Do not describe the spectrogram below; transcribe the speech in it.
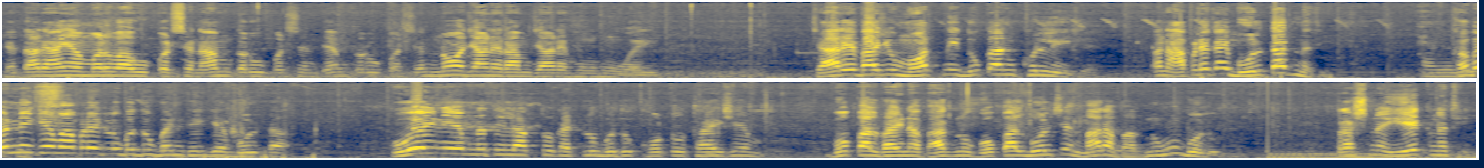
કે તારે અહીંયા મળવા આવવું પડશે ને આમ કરવું પડશે ને તેમ કરવું પડશે ન જાણે રામ જાણે હું હું હોય. ચારે બાજુ મોતની દુકાન ખુલ્લી છે. અને આપણે કાંઈ બોલતા જ નથી. ખબર નહીં કેમ આપણે એટલું બધું બંધ થઈ ગયા બોલતા. કોઈને એમ નથી લાગતું કે એટલું બધું ખોટું થાય છે ગોપાલભાઈના ભાગનું ગોપાલ બોલશે ને મારા ભાગનું હું બોલું? પ્રશ્ન એક નથી.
